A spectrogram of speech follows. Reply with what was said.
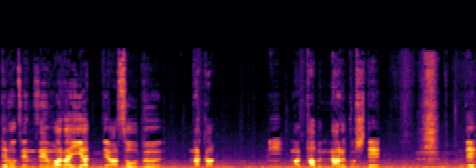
ても全然笑い合って遊ぶ仲に、まあ、多分なるとしてで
